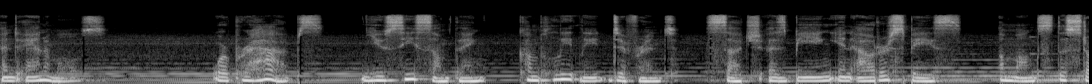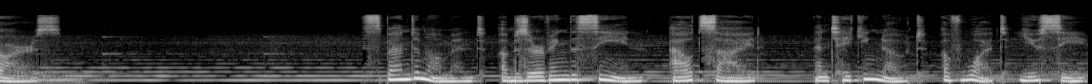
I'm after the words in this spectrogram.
and animals? Or perhaps you see something completely different, such as being in outer space amongst the stars. Spend a moment observing the scene outside and taking note of what you see.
